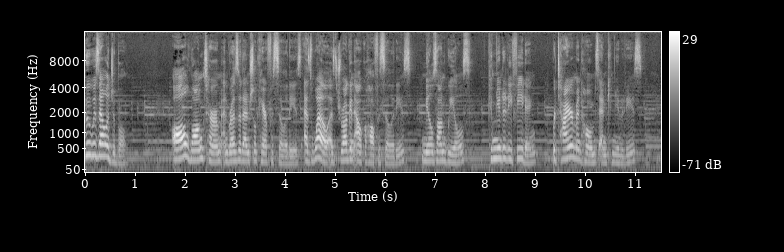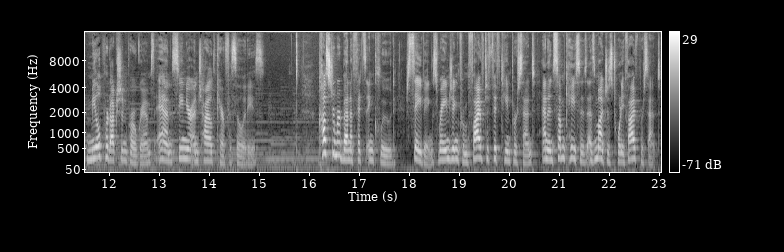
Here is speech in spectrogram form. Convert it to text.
Who is eligible? All long-term and residential care facilities, as well as drug and alcohol facilities, Meals on Wheels, community feeding, retirement homes and communities, meal production programs, and senior and child care facilities. Customer benefits include savings ranging from 5 to 15% and in some cases as much as 25%.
